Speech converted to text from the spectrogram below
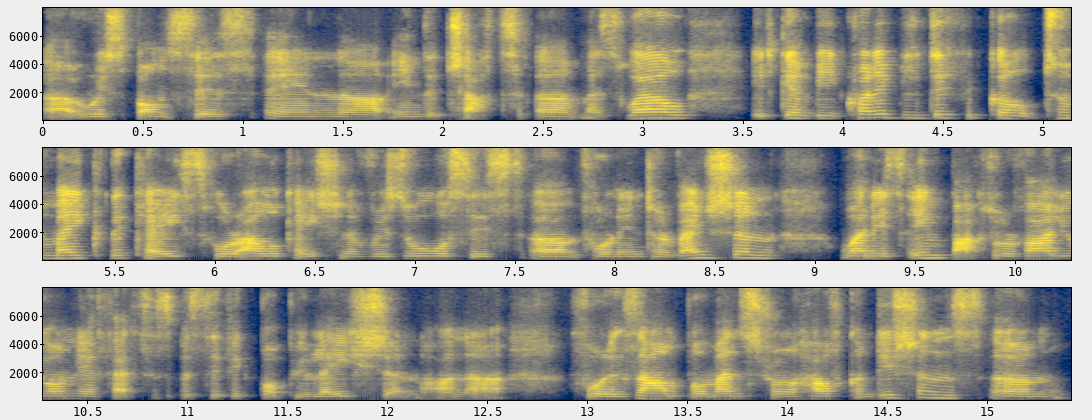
uh, responses in uh, in the chat um, as well. It can be incredibly difficult to make the case for allocation of resources um, for an intervention when its impact or value only affects a specific population. On, uh, for example, menstrual health conditions, um,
